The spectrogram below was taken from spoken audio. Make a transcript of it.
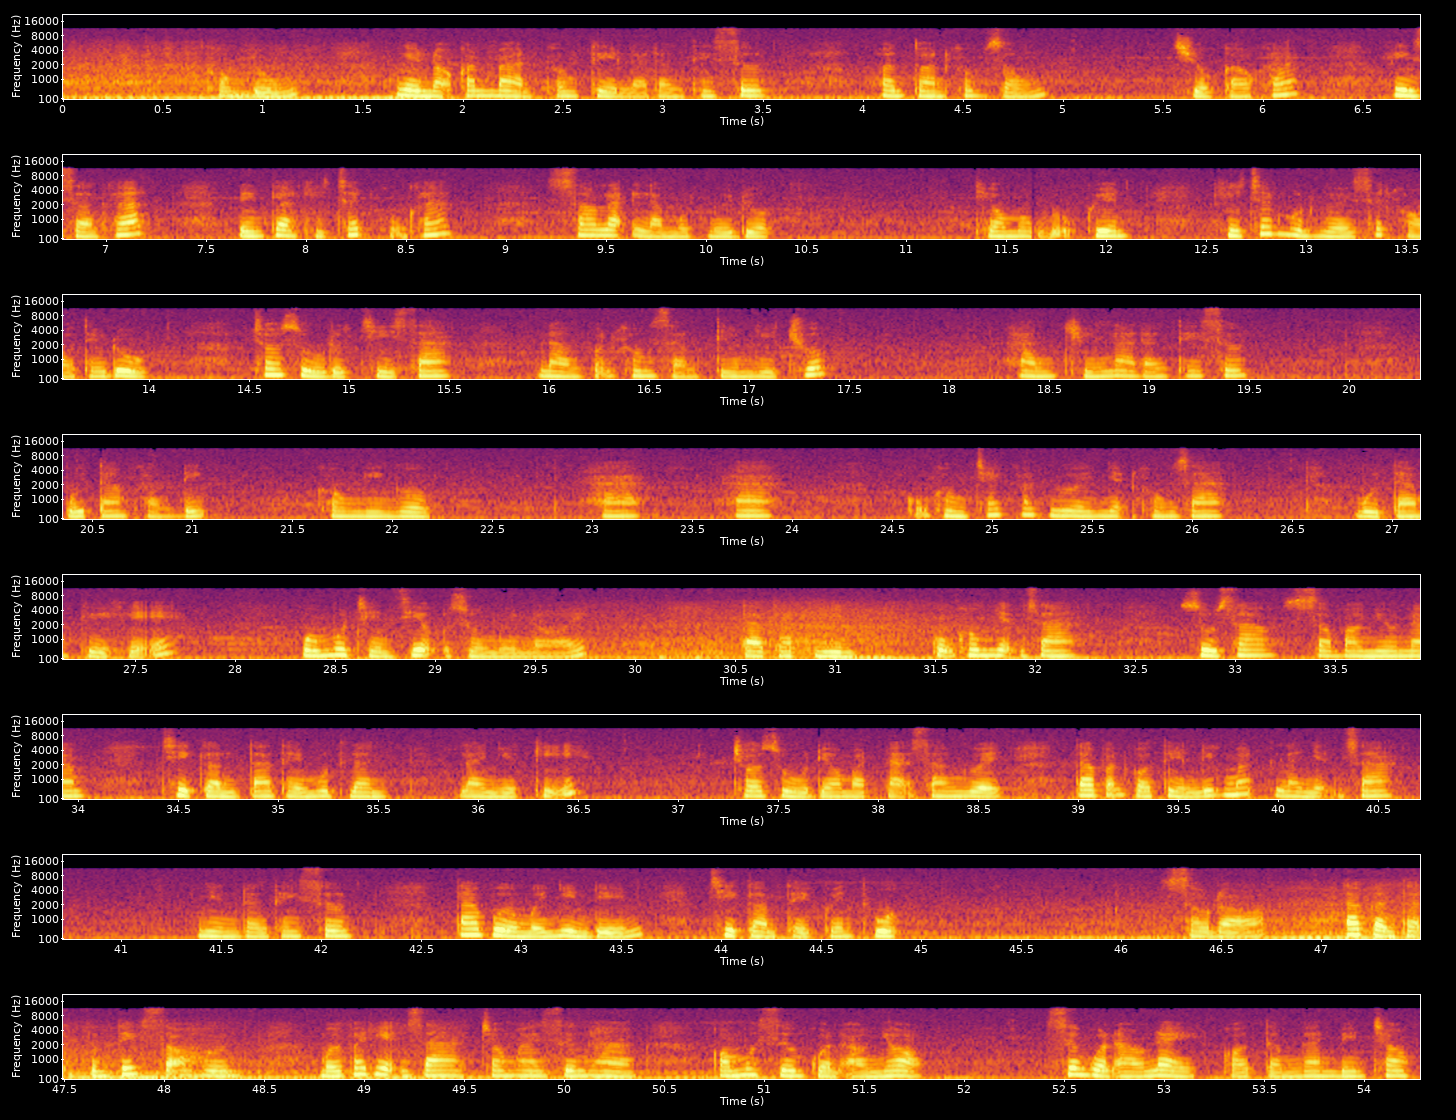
Không đúng, Người nọ căn bản không thể là đằng Thanh Sơn, Hoàn toàn không giống. Chiều cao khác, Hình dáng khác, Đến cả khí chất cũng khác, Sao lại là một người được? Theo mộng đỗ quyên Khí chất một người rất khó theo đủ Cho dù được chỉ ra, Nàng vẫn không dám tin như trước. Hắn chính là đằng Thanh Sơn. Bùi Tam khẳng định, Không nghi ngờ. Ha ha, Cũng không trách các người nhận không ra. Bùi Tam cười khẽ, Uống một chén rượu rồi mới nói. Ta thoạt nhìn cũng không nhận ra, Dù sao sau bao nhiêu năm, Chỉ cần ta thấy một lần là nhớ kỹ. Cho dù đeo mặt nạ ra người, Ta vẫn có thể liếc mắt là nhận ra. Nhưng đằng Thanh Sơn, Ta vừa mới nhìn đến, Chỉ cảm thấy quen thuộc. Sau đó, ta cẩn thận phân tích rõ hơn Mới phát hiện ra trong hai dương hàng Có một xương quần áo nhỏ. Xương quần áo này có tấm ngăn bên trong.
